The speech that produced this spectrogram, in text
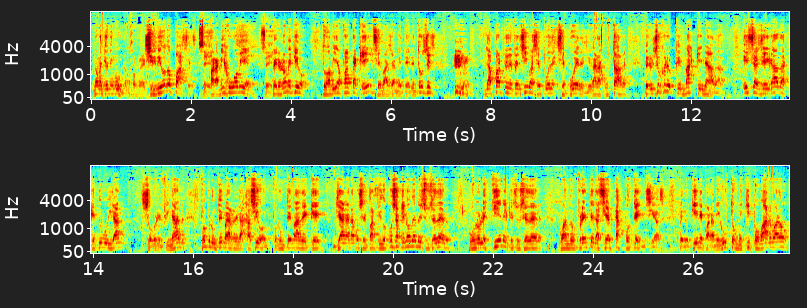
no metió ninguno. Correcto. Sirvió dos pases. Sí. Para mí jugó bien, Sí. pero no metió. Todavía falta que él se vaya a meter. Entonces, la parte defensiva se puede, se puede llegar a ajustar, pero yo creo que más que nada, esas llegadas que tuvo Irán sobre el final fue por un tema de relajación, por un tema de que ya ganamos el partido, cosa que no debe suceder o no les tiene que suceder cuando enfrenten a ciertas potencias, pero tiene para mi gusto un equipo bárbaro,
